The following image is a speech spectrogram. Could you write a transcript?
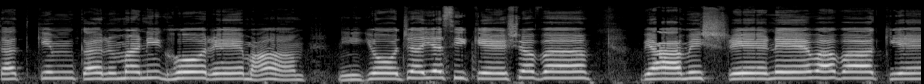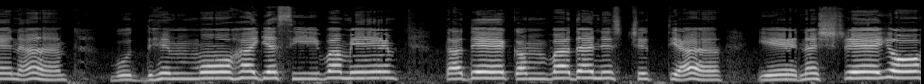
तत्किं कर्मणि घोरे माँ, नियोजयसि केशव। व्यामिश्रेणेव वाक्येन बुद्धिं मोहयसीव मे। तदेकं वद निश्चित्य येन श्रेयोऽहमाप्नुयाम्।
